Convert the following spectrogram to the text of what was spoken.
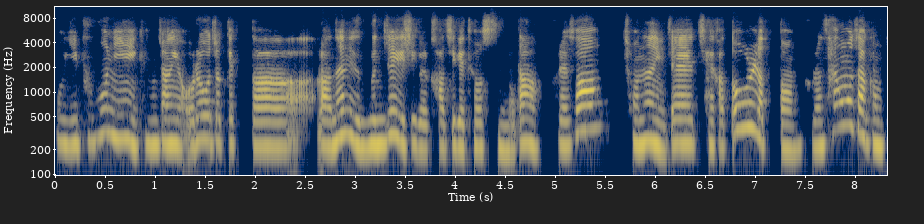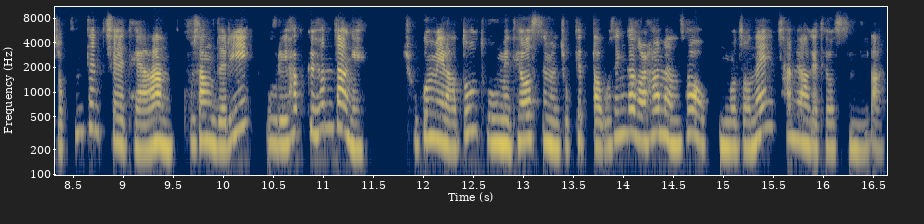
어, 이 부분이 굉장히 어려워졌겠다라는 문제의식을 가지게 되었습니다. 그래서 저는 이제 제가 떠올렸던 그런 상호작용적 콘텐츠에 대한 구상들이 우리 학교 현장에 조금이라도 도움이 되었으면 좋겠다고 생각을 하면서 공모전에 참여하게 되었습니다.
